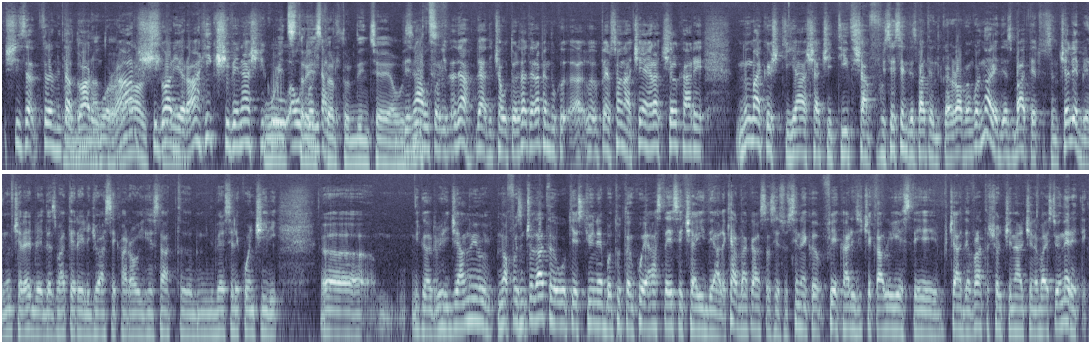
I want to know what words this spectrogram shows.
Și se transmitea doar Predominant oral, oral și și doar ierarhic și venea și cu Uiți trei autoritate. sferturi din ce ai auzit. Venea autoritate, da, da, deci autoritatea era pentru că uh, persoana aceea era cel care nu numai că știa și a citit și a fusese în dezbateri, pentru că erau în nu are dezbateri, sunt celebre, nu celebre dezbateri religioase care au existat în diversele concilii. Uh, Adică religia nu, e, nu a fost niciodată o chestiune bătută în cuie, asta este cea ideală, chiar dacă asta se susține că fiecare zice că a lui este cea adevărată și oricine altcineva este un eretic.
